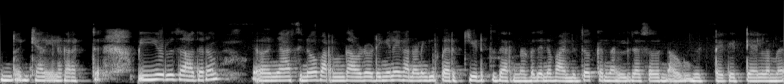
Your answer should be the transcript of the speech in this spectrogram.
എന്തോ എനിക്കറിയില്ല കറക്റ്റ് അപ്പോൾ ഈ ഒരു സാധനം ഞാൻ സിനോ പറഞ്ഞത് അവിടെ ഇവിടെ ഇങ്ങനെ കാണണമെങ്കിൽ പെറുക്കി എടുത്ത് തരണുണ്ട്. ഇതിന്റെ വലുതൊക്കെ നല്ല രസം ഉണ്ടാവും കിട്ടി കിട്ടിയാൽ നമ്മൾ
